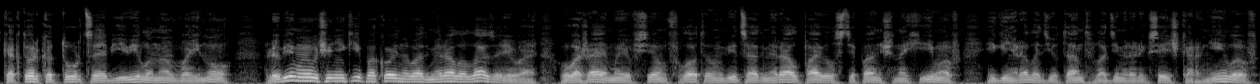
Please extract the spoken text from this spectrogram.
Как только Турция объявила нам войну, любимые ученики покойного адмирала Лазарева, уважаемые всем флотом вице-адмирал Павел Степанович Нахимов и генерал-адъютант Владимир Алексеевич Корнилов,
